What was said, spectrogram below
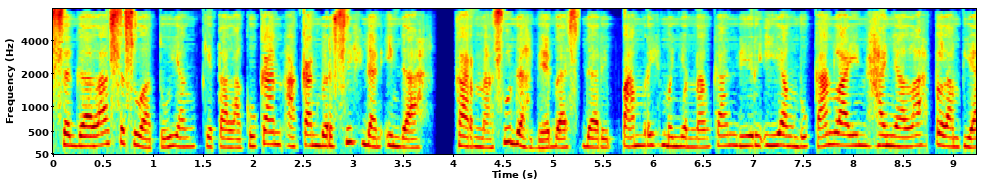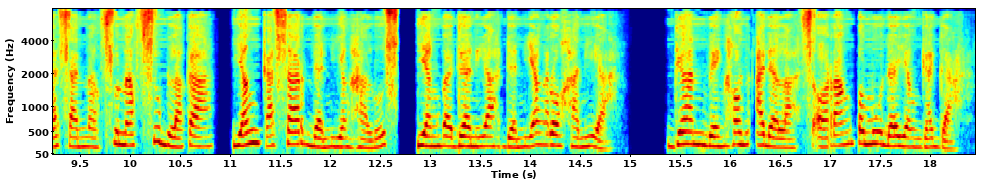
Segala sesuatu yang kita lakukan akan bersih dan indah, karena sudah bebas dari pamrih menyenangkan diri yang bukan lain hanyalah pelampiasan nafsu-nafsu belaka, yang kasar dan yang halus, yang badaniah dan yang rohaniah. Gan Beng Hon adalah seorang pemuda yang gagah.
